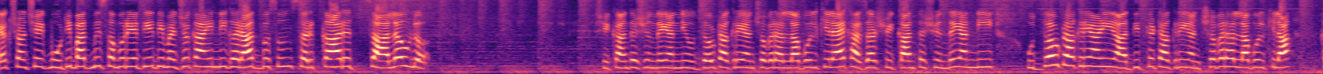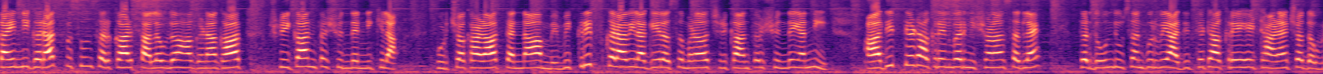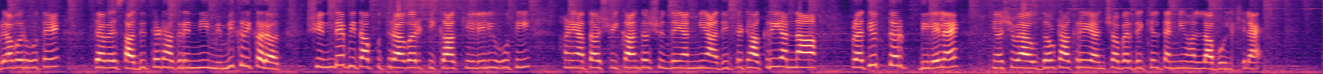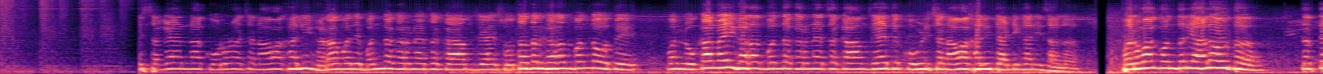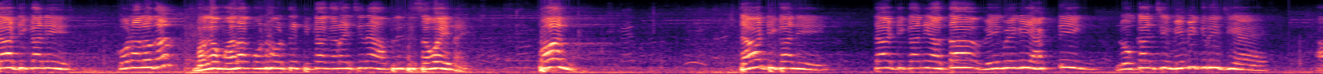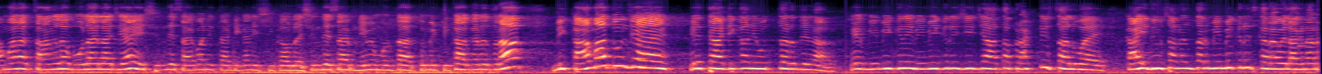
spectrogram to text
या क्षणाची एक मोठी बातमी समोर येते. ती म्हणजे काहींनी घरात बसून सरकार चालवलं. श्रीकांत शिंदे यांनी उद्धव ठाकरे यांच्यावर हल्लाबोल केलाय. खासदार श्रीकांत शिंदे यांनी उद्धव ठाकरे आणि आदित्य ठाकरे यांच्यावर हल्लाबोल केला. काहींनी घरात बसून सरकार चालवलं हा घणाघात श्रीकांत शिंदेंनी केला. पुढच्या काळात त्यांना मिमिक्रीच करावी लागेल असं म्हणत श्रीकांत शिंदे यांनी आदित्य ठाकरेंवर निशाणा साधलाय. तर दोन दिवसांपूर्वी आदित्य ठाकरे हे ठाण्याच्या दौऱ्यावर होते. त्यावेळेस आदित्य ठाकरेंनी मिमिक्री करत शिंदे पिता पुत्रावर टीका केलेली होती आणि आता श्रीकांत शिंदे यांनी आदित्य ठाकरे यांना प्रत्युत्तर दिलेलं आहे. याशिवाय उद्धव ठाकरे यांच्यावर देखील त्यांनी हल्लाबोल केलाय. सगळ्यांना कोरोनाच्या नावाखाली घरामध्ये बंद करण्याचं काम जे आहे स्वतः तर घरात बंद होते पण लोकांनाही घरात बंद करण्याचं काम जे आहे ते कोविडच्या नावाखाली त्या ठिकाणी झालं. परवा कोणतरी आलं होतं तर त्या ठिकाणी कोण आलं होतं? बघा मला कोणावरती टीका करायची नाही आपली ती सवय नाही. पण त्या ठिकाणी त्या ठिकाणी आता वेगवेगळी ऍक्टिंग लोकांची मिमिक्री जी आहे आम्हाला चांगलं बोलायला जे आहे शिंदे साहेबांनी त्या ठिकाणी शिकवलं. शिंदे साहेब नेहमी म्हणतात तुम्ही टीका करत राहा मी कामातून जे आहे हे त्या ठिकाणी उत्तर देणार. हे मिमिक्री मिमिक्रीची जी आता प्रॅक्टिस चालू आहे काही दिवसानंतर मिमिक्रीच करावी लागणार.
